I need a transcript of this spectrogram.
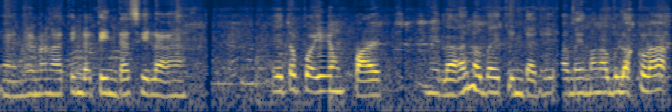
Yan, may mga tinda-tinda sila. Ito po yung park nila. Ano ba yung tinda nila? May mga bulaklak.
